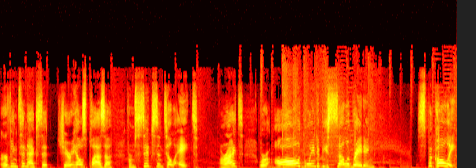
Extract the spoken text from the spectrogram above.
Irvington Exit, Cherry Hills Plaza from 6 until 8. All right? We're all going to be celebrating Spicoli.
